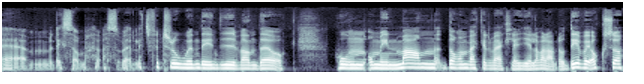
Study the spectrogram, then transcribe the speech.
eh, liksom, alltså väldigt förtroendeingivande. Och hon och min man, de verkade verkligen gilla varandra. Och det var ju också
